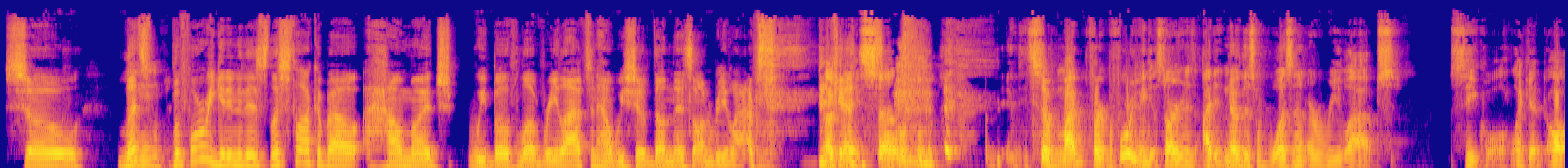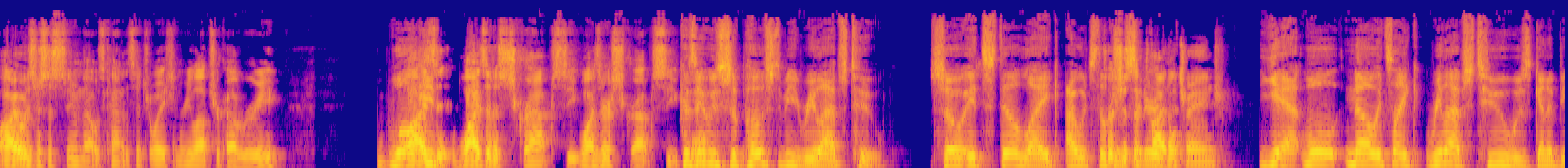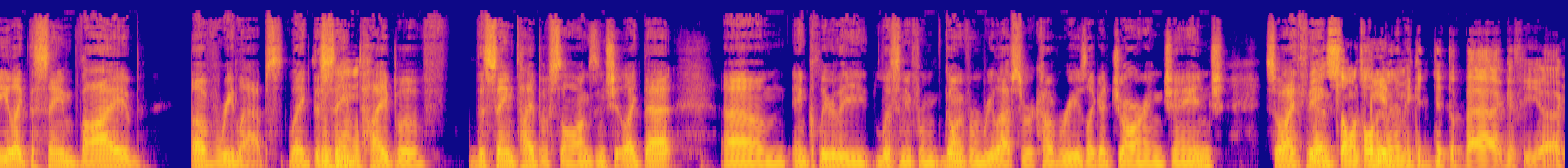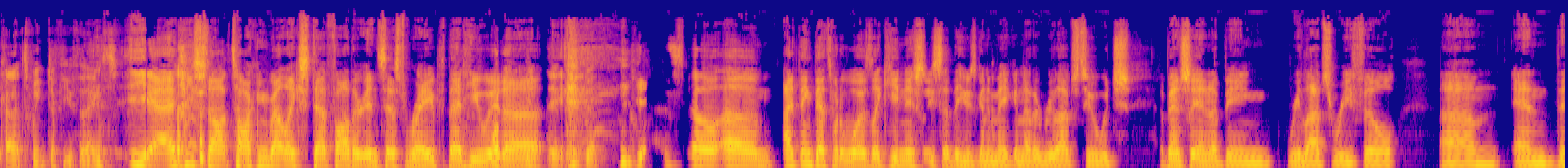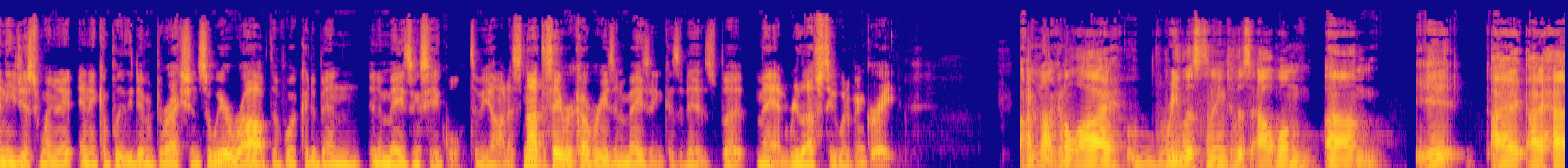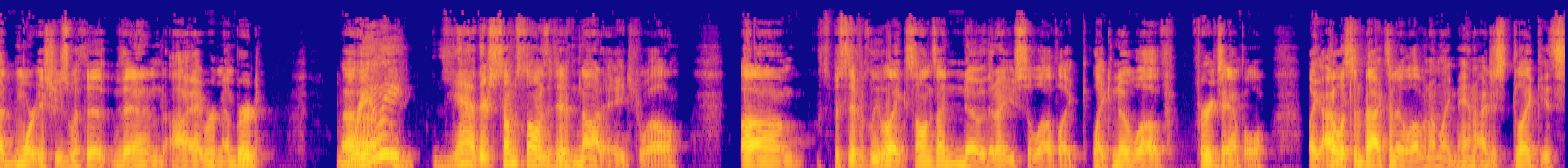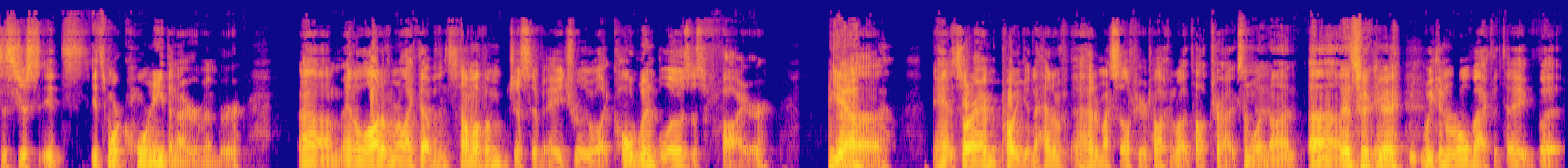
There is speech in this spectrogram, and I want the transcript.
So let's mm. before we get into this, let's talk about how much we both love relapse and how we should have done this on relapse. okay, so so my before we even get started is I didn't know this wasn't a relapse sequel. Like it, I always just assumed that was kind of the situation. Relapse recovery. Well, why is it, why is it a scrapped se- Why is there a scrapped sequel? Because it was supposed to be relapse two, so it's still like I would still so consider just a title change. Yeah, well, no, it's like relapse two was going to be like the same vibe of relapse, like the mm-hmm. same type of the same type of songs and shit like that um, and clearly listening from going from relapse to recovery is like a jarring change. So I think yeah, someone told him he could get the bag if he uh, kind of tweaked a few things. Yeah, if he stopped talking about like stepfather incest rape, that he would. Uh, yeah, yeah. So um, I think that's what it was. Like he initially said that he was going to make another relapse too, which eventually ended up being relapse refill. Um, and then he just went in a completely different direction. So we were robbed of what could have been an amazing sequel, to be honest. Not to say Recovery isn't amazing because it is, but man, Relapse 2 would have been great. I'm not gonna lie, re-listening to this album, um, it I I had more issues with it than I remembered. Really? Uh, yeah, there's some songs that have not aged well. Um, specifically like songs I know that I used to love, like like No Love, for example like I listened back to No Love and I'm like, man, I just like it's just just it's it's more corny than I remember. Um, and a lot of them are like that, but then some of them just have aged really well. Like Cold Wind Blows is fire. Yeah. Uh, and sorry, I'm probably getting ahead of ahead of myself here talking about top tracks and whatnot. Um, That's okay. We, we, can roll back the tape, but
